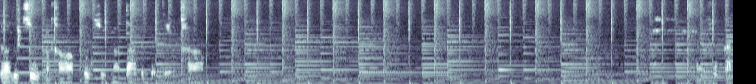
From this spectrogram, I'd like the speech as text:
ก็ลูกสูบนะครับ ลูกสูบหน้าตาเป็นแบบนี้นะครับโฟกัส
